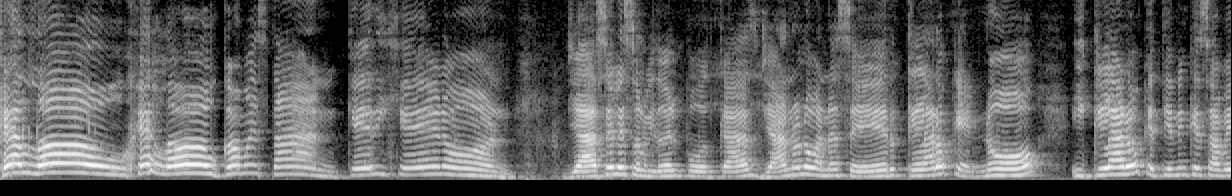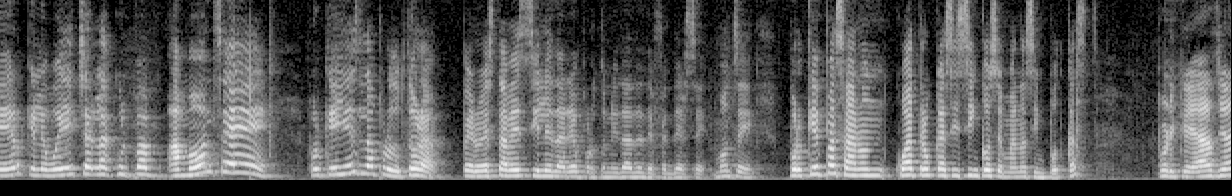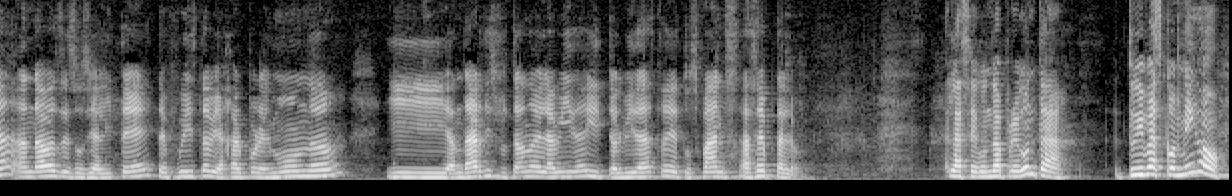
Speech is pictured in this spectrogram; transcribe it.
Hello, hello, ¿cómo están? ¿Qué dijeron? ¿Ya se les olvidó el podcast? ¿Ya no lo van a hacer? Claro que no. Y claro que tienen que saber que le voy a echar la culpa a Monse, porque ella es la productora, pero esta vez sí le daré oportunidad de defenderse. Monse, ¿por qué pasaron cuatro, casi cinco semanas sin podcast? Porque Asia, andabas de socialité, te fuiste a viajar por el mundo y andar disfrutando de la vida y te olvidaste de tus fans. Acéptalo. La segunda pregunta. ¿Tú ibas conmigo?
